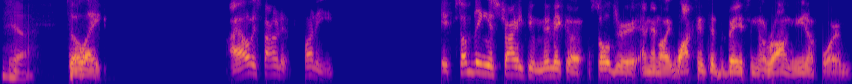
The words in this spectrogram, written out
Yeah. So like I always found it funny if something is trying to mimic a soldier and then like walks into the base in the wrong uniform,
